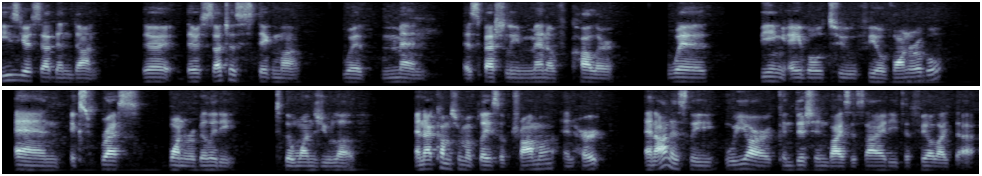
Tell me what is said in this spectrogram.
Easier said than done. There there's such a stigma with men, especially men of color, with being able to feel vulnerable and express vulnerability to the ones you love. And that comes from a place of trauma and hurt. And honestly, we are conditioned by society to feel like that.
